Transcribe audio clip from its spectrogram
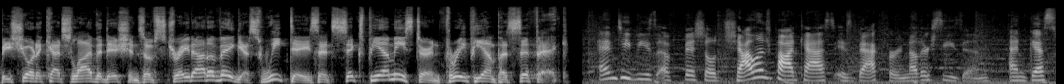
Be sure to catch live editions of Straight Out of Vegas weekdays at 6 p.m. Eastern, 3 p.m. Pacific. MTV's official Challenge podcast is back for another season. And guess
